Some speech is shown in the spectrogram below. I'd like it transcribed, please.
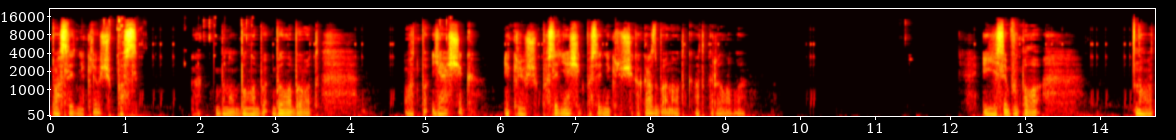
последний ключ. Пос... ну, было бы, было бы вот, вот ящик и ключ. Последний ящик, последний ключ. И как раз бы оно от, открыло бы. И если выпало... Ну вот,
